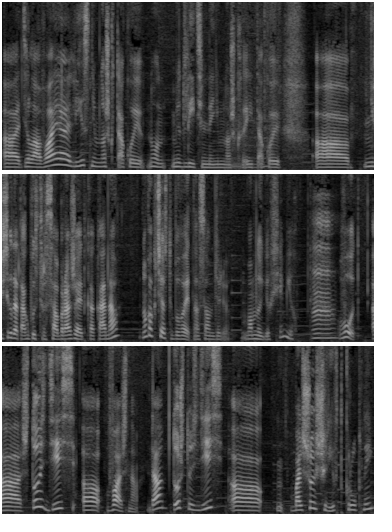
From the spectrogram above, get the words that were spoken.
э, деловая. Лис немножко такой, ну, он медлительный немножко и такой э, не всегда так быстро соображает, как она. Ну, как часто бывает, на самом деле, во многих семьях. М. Вот. А, что здесь а, важно? Да? То, что здесь а, большой шрифт, крупный.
